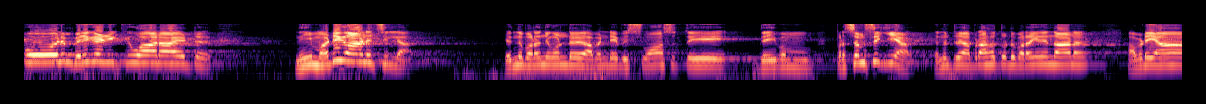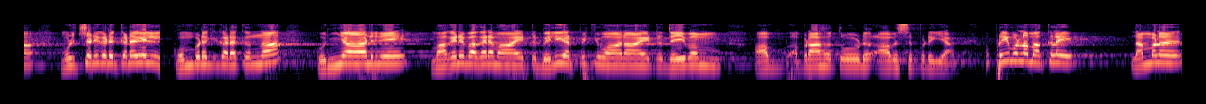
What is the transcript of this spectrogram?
പോലും ബലി കഴിക്കുവാനായിട്ട് നീ മടി കാണിച്ചില്ല. എന്ന് പറഞ്ഞുകൊണ്ട് അവന്റെ വിശ്വാസത്തെ ദൈവം പ്രശംസിക്കുകയാണ്. എന്നിട്ട് അബ്രാഹത്തോട് പറയുന്നത് എന്താണ്? അവിടെ ആ മുൾച്ചെടികൾക്കിടയിൽ കൊമ്പിടക്കി കിടക്കുന്ന കുഞ്ഞാടിനെ മകന് പകരമായിട്ട് ബലിയർപ്പിക്കുവാനായിട്ട് ദൈവം അബ്- അബ്രാഹത്തോട് ആവശ്യപ്പെടുകയാണ്. പ്രിയമുള്ള മക്കളെ നമ്മൾ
